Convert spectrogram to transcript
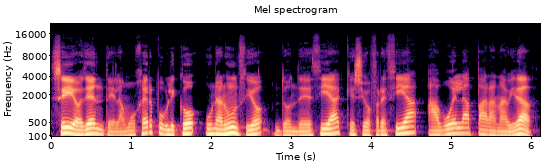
Sí, oyente, la mujer publicó un anuncio donde decía que se ofrecía abuela para Navidad,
